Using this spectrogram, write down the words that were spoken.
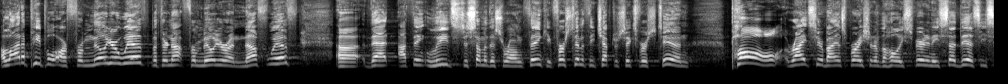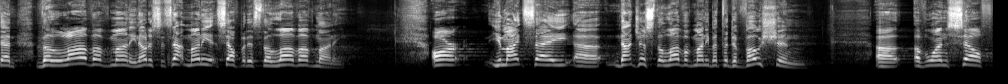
a lot of people are familiar with, but they're not familiar enough with, uh, that I think leads to some of this wrong thinking. 1 Timothy chapter 6, verse 10, Paul writes here by inspiration of the Holy Spirit, and he said this He said, The love of money. Notice it's not money itself, but it's the love of money. Or you might say, uh, not just the love of money, but the devotion uh, of oneself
